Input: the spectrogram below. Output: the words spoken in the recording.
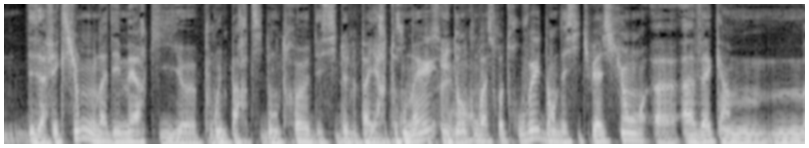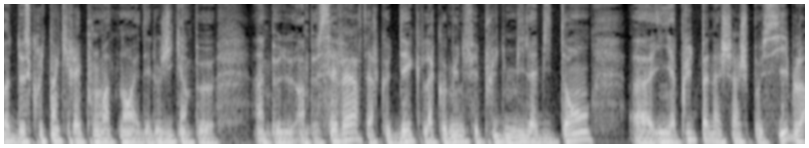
désaffection. On a des maires qui, euh, pour une partie d'entre eux, décident de ne pas y retourner. Et donc, on va se retrouver dans des situations euh, avec un mode de scrutin qui répond maintenant à des logiques un peu, un peu, un peu sévères. C'est-à-dire que dès que la commune fait plus de 1000 habitants, il n'y a plus de panachage possible.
